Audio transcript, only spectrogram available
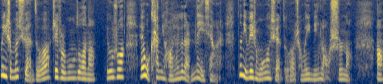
为什么选择这份工作呢？比如说，哎，我看你好像有点内向，哎，那你为什么会选择成为一名老师呢？啊，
